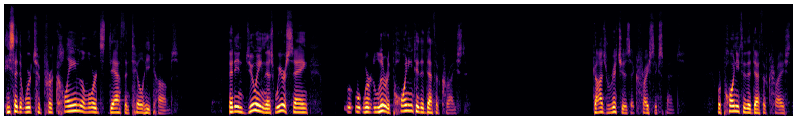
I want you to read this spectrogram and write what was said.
he said that we're to proclaim the Lord's death until he comes. That in doing this, we are saying, we're literally pointing to the death of Christ. God's riches at Christ's expense. We're pointing to the death of Christ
